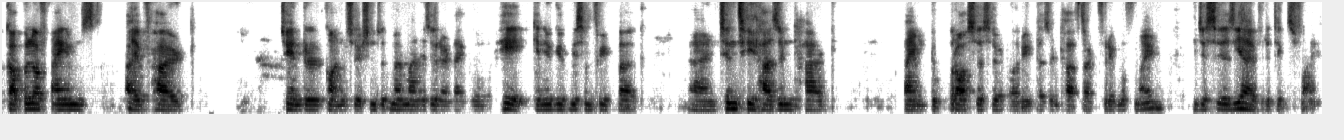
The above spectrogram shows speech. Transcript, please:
a couple of times i've had general conversations with my manager and i go hey can you give me some feedback? And since he hasn't had time to process it or he doesn't have that frame of mind he just says yeah everything's fine.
